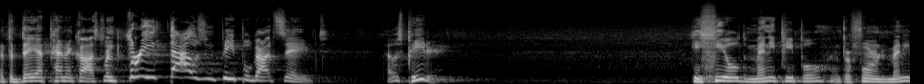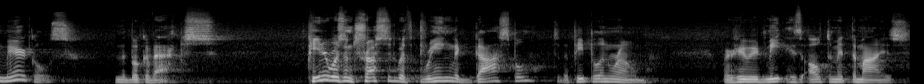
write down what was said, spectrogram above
at the day of Pentecost when 3,000 people got saved? That was Peter. He healed many people and performed many miracles in the book of Acts. Peter was entrusted with bringing the gospel to the people in Rome, where he would meet his ultimate demise.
